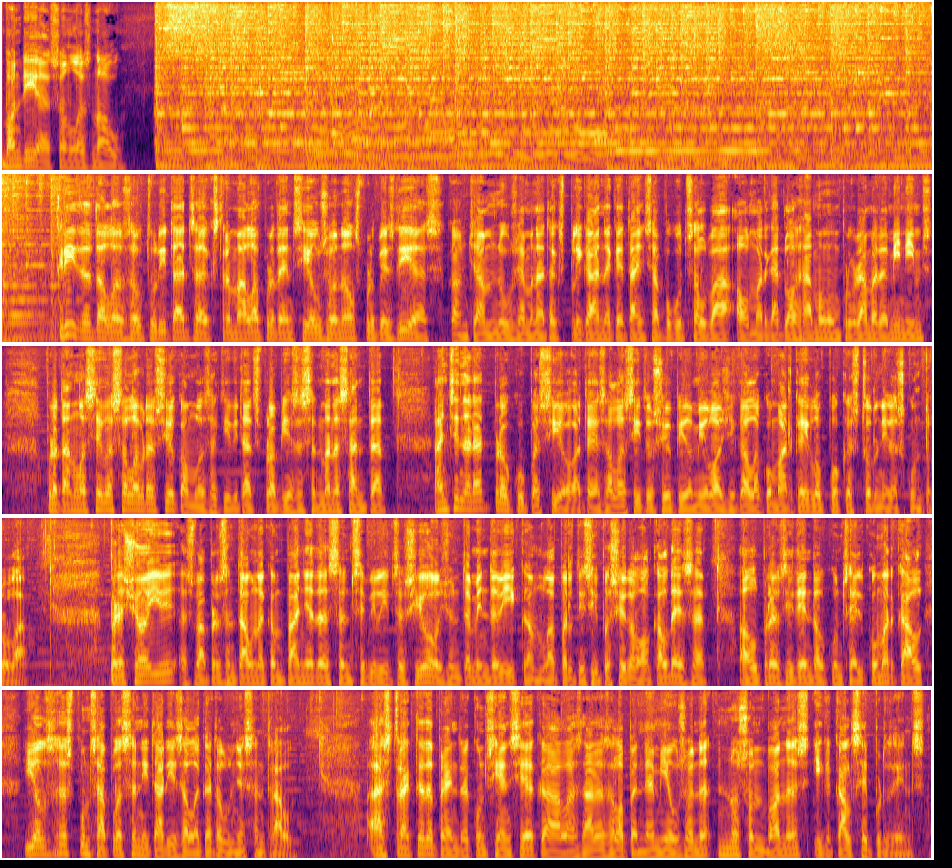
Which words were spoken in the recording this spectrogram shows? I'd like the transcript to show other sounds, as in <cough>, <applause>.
Bon dia, són les 9. Crida de les autoritats a extremar la prudència a Osona els propers dies. Com ja us hem anat explicant, aquest any s'ha pogut salvar el Mercat del Ram amb un programa de mínims, però tant la seva celebració com les activitats pròpies de Setmana Santa han generat preocupació, atesa la situació epidemiològica a la comarca i la por que es torni a descontrolar. Per això ahir es va presentar una campanya de sensibilització a l'Ajuntament de Vic amb la participació de l'alcaldessa, el president del Consell Comarcal i els responsables sanitaris a la Catalunya Central. Es tracta de prendre consciència que les dades de la pandèmia a Osona no són bones i que cal ser prudents.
